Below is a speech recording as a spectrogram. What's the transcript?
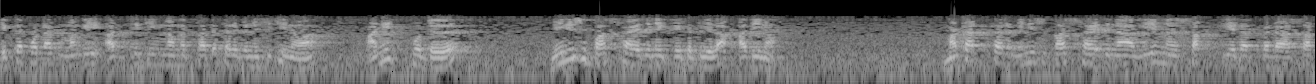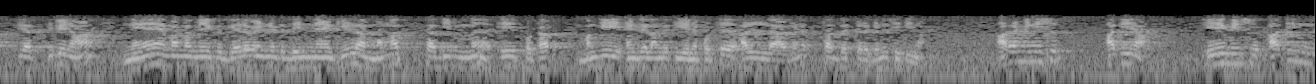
එක පොටක් මගේ අත් දෙකින් මම තද කරගෙන සිටිනවා. අනිත් පොට මිනිස්සු පස් හය දෙනෙක් එකතු වෙලා අදිනවා. මටත් අර මිනිස්සු පස් හය දෙනාගේම ශක්තියටත් වඩා ශක්තියක් තිබෙනවා නෑ මම මේක ගැලවෙන්නට දෙන්නේ කියලා මමත් තදින්ම ඒ පොටක් මගේ ඇඟ ළඟ තියෙන පොට අල්ලාගෙන තද කරගෙන සිටිනවා අර මිනිස්සු අදිනවා ඒ මිනිස්සු අදින්න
